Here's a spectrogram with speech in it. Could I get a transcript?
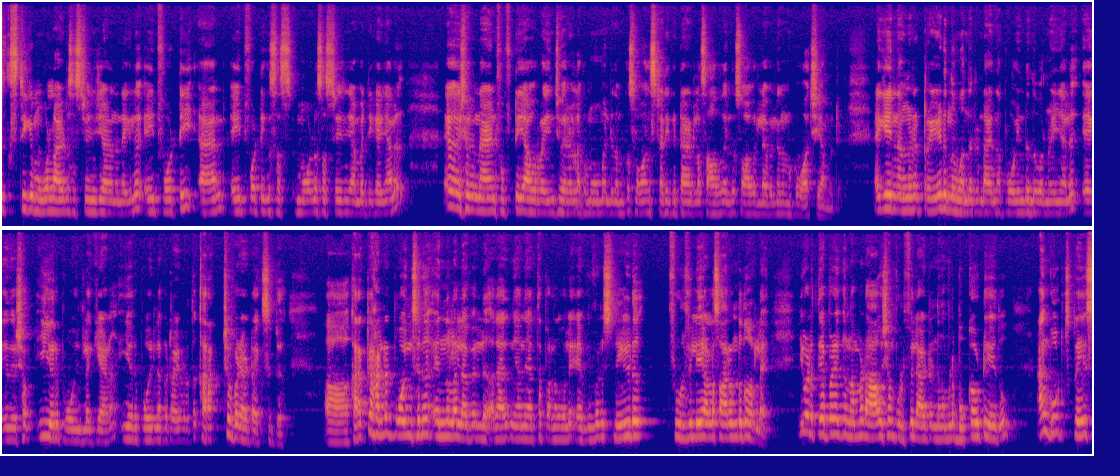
സിക്സ്റ്റിക്ക് മുകളിലായിട്ട് സസ്റ്റെയിൻ ചെയ്യുകയാണെന്നുണ്ടെങ്കിൽ എയ്റ്റ് ഫോർട്ടി ആൻഡ് എയ്റ്റ് ഫോർട്ടിക്ക് സസ് മുകളിൽ സസ്റ്റെയിൻ ചെയ്യാൻ പറ്റി കഴിഞ്ഞാൽ ഏകദേശം ഒരു നയൻ ഫിഫ്റ്റി ആ റേഞ്ച് വരെയുള്ള മൂവ്മെന്റ് നമുക്ക് സ്ലോ ആൻഡ് സ്റ്റഡി കിട്ടാനുള്ള സാധ്യതയുണ്ട്. സോ ലെവലിൽ നമുക്ക് വാച്ച് ചെയ്യാൻ പറ്റും. അഗെയിൻ ഞങ്ങളുടെ ട്രേഡ് എന്ന് വന്നിട്ടുണ്ടായിരുന്ന പോയിന്റ് എന്ന് പറഞ്ഞു കഴിഞ്ഞാൽ ഏകദേശം ഈ ഒരു പോയിന്റിലൊക്കെയാണ് ഈ ഒരു പോയിന്റിലൊക്കെ ട്രേഡ് എടുത്ത് കറക്റ്റ് ഇവിടെയായിട്ട് എക്സിറ്റ് കറക്റ്റ് ഹൺഡ്രഡ് പോയിന്റ്സിന് എന്നുള്ള ലെവലിൽ അതായത് ഞാൻ നേരത്തെ പറഞ്ഞതുപോലെ എവറിവൺസ് നീഡ് ഫുൾഫിൽ ചെയ്യാനുള്ള സാധനം ഉണ്ടെന്ന് പറഞ്ഞേ ഇവിടെ എത്തിയപ്പോഴേക്കും നമ്മുടെ ആവശ്യം ഫുൾഫിൽ ആയിട്ടുണ്ട്. നമ്മൾ ബുക്ക് ഔട്ട് ചെയ്തു. ആൻഡ് ഗുഡ് സ്പേസ്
